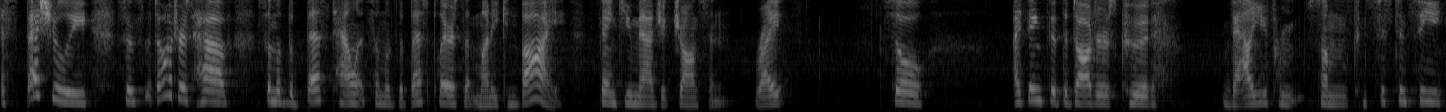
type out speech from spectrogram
especially since the dodgers have some of the best talent some of the best players that money can buy Thank you, Magic Johnson, right? So I think that the Dodgers could value from some consistency.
